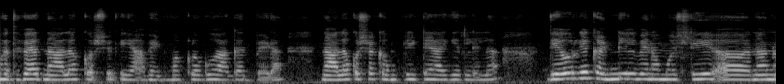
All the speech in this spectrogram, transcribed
ಮದುವೆ ಆದ ನಾಲ್ಕು ವರ್ಷಕ್ಕೆ ಯಾವ ಹೆಣ್ಮಕ್ಳಿಗೂ ಆಗೋದು ಬೇಡ. ನಾಲ್ಕು ವರ್ಷ ಕಂಪ್ಲೀಟೇ ಆಗಿರಲಿಲ್ಲ. ದೇವ್ರಿಗೆ ಕಣ್ಣಿಲ್ವೇನೋ ಮೋಸ್ಟ್ಲಿ ನಾನು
